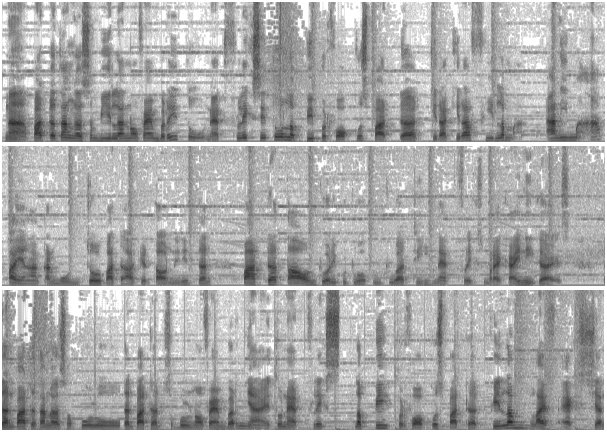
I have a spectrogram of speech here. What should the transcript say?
Nah, pada tanggal 9 November itu, Netflix itu lebih berfokus pada kira-kira film anime apa yang akan muncul pada akhir tahun ini dan pada tahun 2022 di Netflix mereka ini guys. Dan pada tanggal 10 dan pada 10 Novembernya itu Netflix lebih berfokus pada film live action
